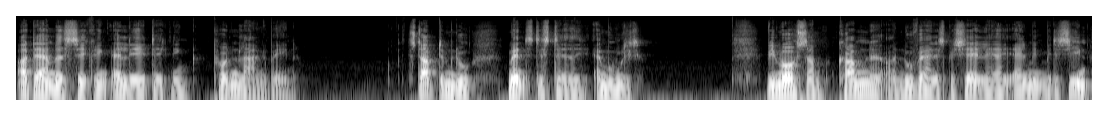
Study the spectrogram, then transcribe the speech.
og dermed sikring af lægedækning på den lange bane. Stop dem nu, mens det stadig er muligt. Vi må som kommende og nuværende speciallæger i almen medicin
